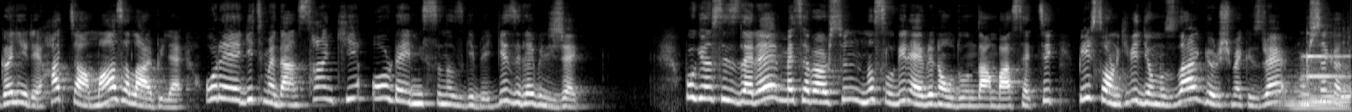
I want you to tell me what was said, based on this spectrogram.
galeri hatta mağazalar bile oraya gitmeden sanki oradaymışsınız gibi gezilebilecek. Bugün sizlere Metaverse'ün nasıl bir evren olduğundan bahsettik. Bir sonraki videomuzda görüşmek üzere. Hoşçakalın.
